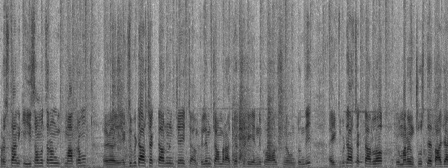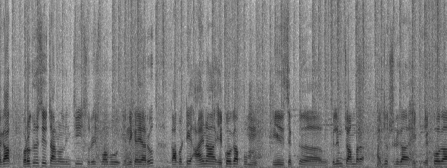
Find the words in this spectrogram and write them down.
ప్రస్తుతానికి ఈ సంవత్సరానికి మాత్రం ఎగ్జిబిటార్ సెక్టార్ నుంచే ఫిలిం ఛాంబర్ అధ్యక్షుడు ఎన్నుకోవాల్సి ఉంటుంది. ఎగ్జిబిటార్ సెక్టార్లో మనం చూస్తే తాజాగా ప్రోగ్రెసివ్ ఛానల్ నుంచి సురేష్ బాబు ఎన్నికయ్యారు. కాబట్టి ఆయన ఎక్కువగా ఈ సెక్ ఫిలిం ఛాంబర్ అధ్యక్షుడిగా ఎక్కువగా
